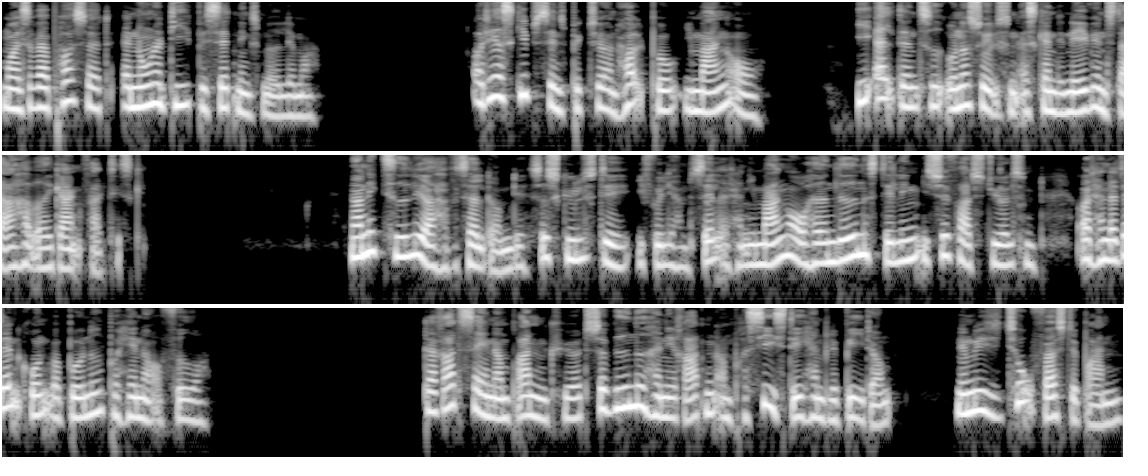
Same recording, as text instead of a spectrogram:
må altså være påsat af nogle af de besætningsmedlemmer. Og det har skibsinspektøren holdt på i mange år. I al den tid undersøgelsen af Scandinavian Star har været i gang faktisk. Når han ikke tidligere har fortalt om det, så skyldes det ifølge ham selv, at han i mange år havde en ledende stilling i Søfartsstyrelsen, og at han af den grund var bundet på hænder og fødder. Da retssagen om branden kørte, så vidnede han i retten om præcis det, han blev bedt om, nemlig de to første brænde.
